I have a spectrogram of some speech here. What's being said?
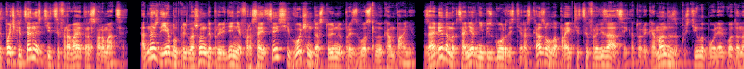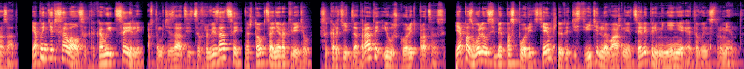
Цепочка ценностей и цифровая трансформация. Однажды я был приглашен для проведения форсайт-сессии в очень достойную производственную компанию. За обедом акционер не без гордости рассказывал о проекте цифровизации, который команда запустила более года назад. Я поинтересовался, каковы цели автоматизации и цифровизации, на что акционер ответил – сократить затраты и ускорить процессы. Я позволил себе поспорить с тем, что это действительно важные цели применения этого инструмента.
